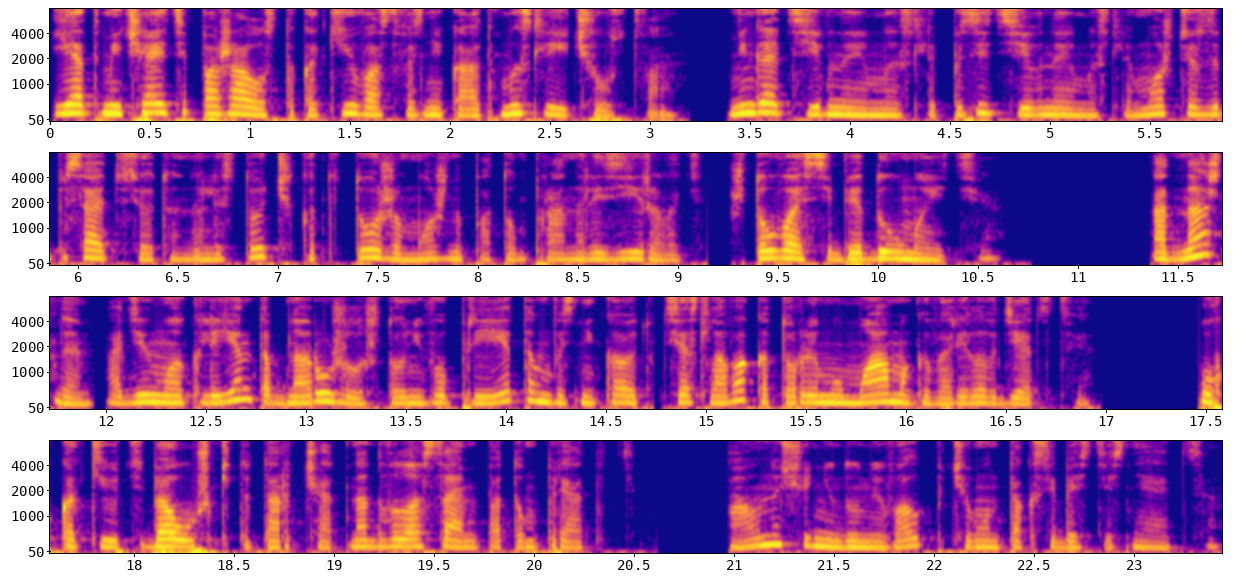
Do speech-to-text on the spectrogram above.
И отмечайте, пожалуйста, какие у вас возникают мысли и чувства. Негативные мысли, позитивные мысли. Можете записать все это на листочек, это тоже можно потом проанализировать. Что вы о себе думаете? Однажды один мой клиент обнаружил, что у него при этом возникают те слова, которые ему мама говорила в детстве. «Ох, какие у тебя ушки-то торчат, над волосами потом прятать». А он еще недоумевал, почему он так себя стесняется.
